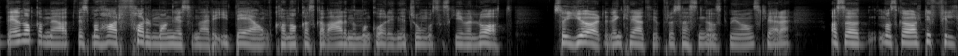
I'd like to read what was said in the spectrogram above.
det er noe med at hvis man har for mange sånne ideer om hva noe skal være når man går inn i et rom og skal skrive en låt, så gjør det den kreative prosessen ganske mye vanskeligere. Altså, man alltid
